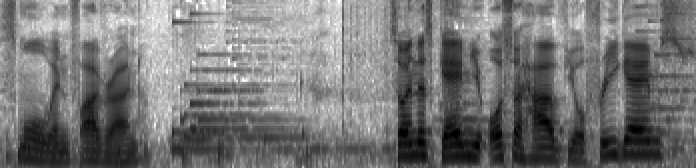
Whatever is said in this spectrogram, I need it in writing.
Small win, 5 rand. So in this game you also have your free games,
